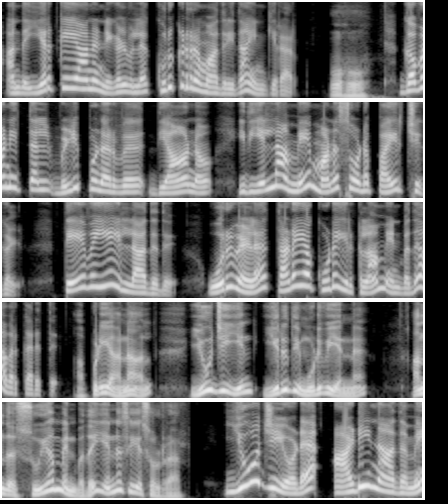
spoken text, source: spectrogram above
அந்த இயற்கையான நிகழ்வுல குறுக்கிடுற மாதிரி தான் என்கிறார். ஓஹோ. கவனித்தல் விழிப்புணர்வு தியானம் இது எல்லாமே மனசோட பயிற்சிகள். தேவையே இல்லாதது. ஒருவேளை தடையா கூட இருக்கலாம் என்பது அவர் கருத்து. அப்படியானால் யூஜியின் இறுதி முடிவு என்ன? அந்த சுயம் என்பதை என்ன செய்ய சொல்றார்? யூஜியோட அடிநாதமே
